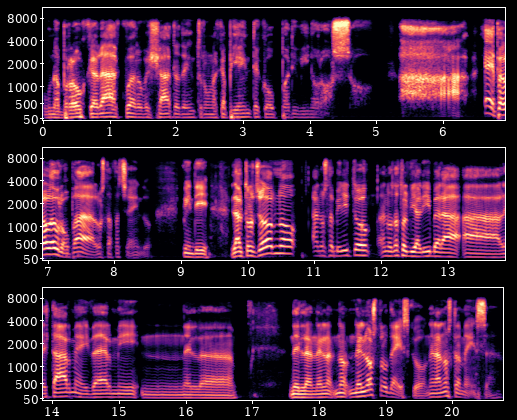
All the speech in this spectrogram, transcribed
una brocca d'acqua rovesciata dentro una capiente coppa di vino rosso. Ah, eh, però l'Europa lo sta facendo. Quindi l'altro giorno hanno stabilito, hanno dato il via libera alle tarme e ai vermi mh, nel, nel, nel, no, nel, nostro desco, nella nostra mensa.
